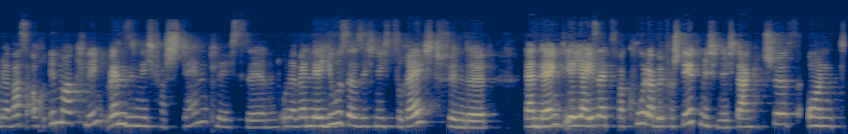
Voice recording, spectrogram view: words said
oder was auch immer klingt, wenn sie nicht verständlich sind oder wenn der User sich nicht zurechtfindet, dann denkt ihr, ja, ihr seid zwar cool, aber ihr versteht mich nicht. Danke, tschüss. Und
